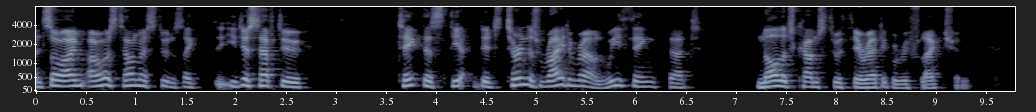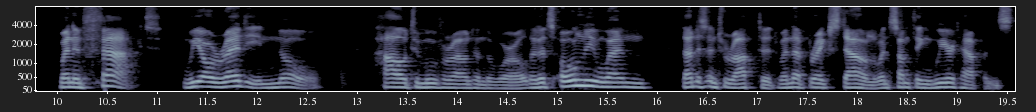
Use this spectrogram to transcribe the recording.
and so I, I always tell my students like you just have to take this, turn this right around. We think that knowledge comes through theoretical reflection, when in fact we already know how to move around in the world, and it's only when that is interrupted, when that breaks down, when something weird happens,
